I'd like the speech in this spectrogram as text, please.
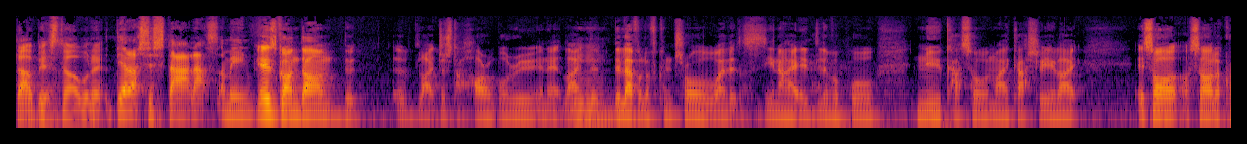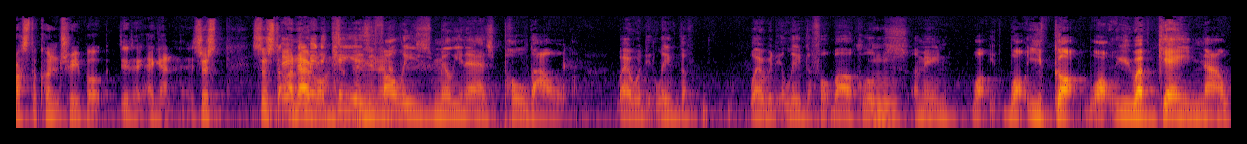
That would be a start, wouldn't it? Yeah, that's the start. That's, I mean, it has gone down the uh, like just a horrible route in it. Like the, Mm. the level of control, whether it's United, Liverpool, Newcastle, and Mike Ashley, like it's all it's all across the country. But again, it's just it's just I on mean, the key is if all these millionaires pulled out, where would it leave the where would it leave the football clubs? Mm. I mean, what what you've got, what you have gained now,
